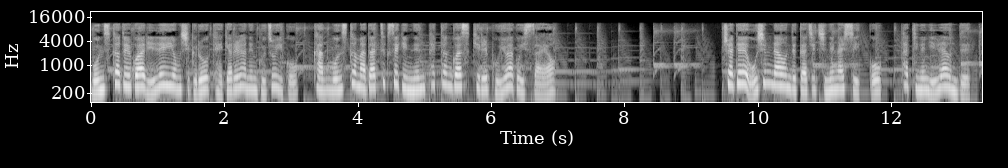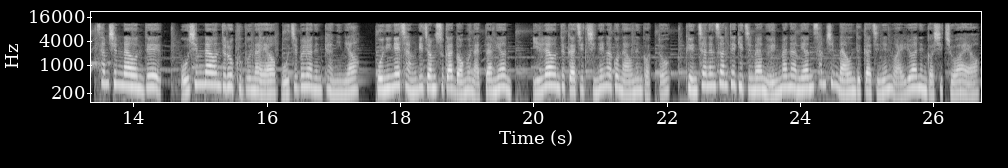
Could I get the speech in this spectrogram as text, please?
몬스터들과 릴레이 형식으로 대결을 하는 구조이고 각 몬스터마다 특색 있는 패턴과 스킬을 보유하고 있어요. 최대 50라운드까지 진행할 수 있고 파티는 1라운드, 30라운드, 50라운드로 구분하여 모집을 하는 편이며 본인의 장비 점수가 너무 낮다면 1라운드까지 진행하고 나오는 것도 괜찮은 선택이지만 웬만하면 30라운드까지는 완료하는 것이 좋아요.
